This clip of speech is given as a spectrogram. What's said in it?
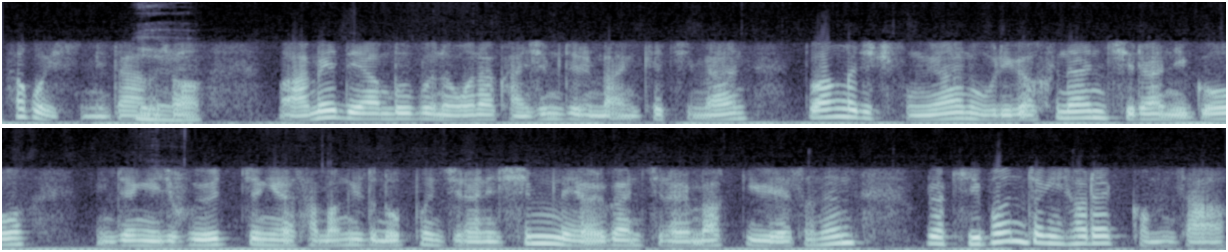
하고 있습니다. 예. 그래서 암에 대한 부분은 워낙 관심들이 많겠지만 또 한 가지 중요한 우리가 흔한 질환이고 굉장히 이제 후유증이나 사망률도 높은 질환인 심내혈관 질환을 막기 위해서는 우리가 기본적인 혈액 검사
